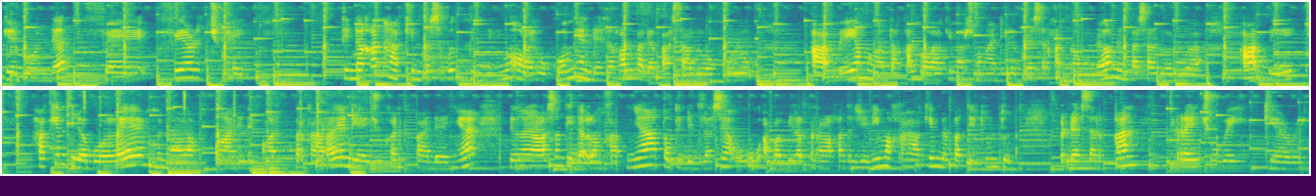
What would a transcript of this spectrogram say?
gebonden fair trade. Tindakan hakim tersebut dilindungi oleh hukum yang didasarkan pada pasal 20 AB yang mengatakan bahwa hakim harus mengadili berdasarkan undang-undang dan pasal 22 AB hakim tidak boleh menolak mengadili perkara yang diajukan kepadanya dengan alasan tidak lengkapnya atau tidak jelasnya UU. Apabila penolakan terjadi, maka hakim dapat dituntut berdasarkan hearing.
